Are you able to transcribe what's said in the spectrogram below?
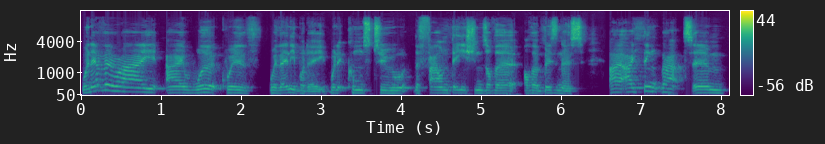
whenever I I work with with anybody when it comes to the foundations of a of a business, I, I think that. Um,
